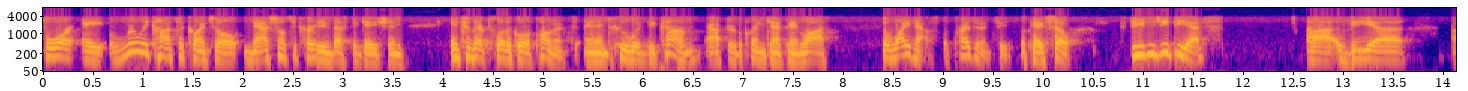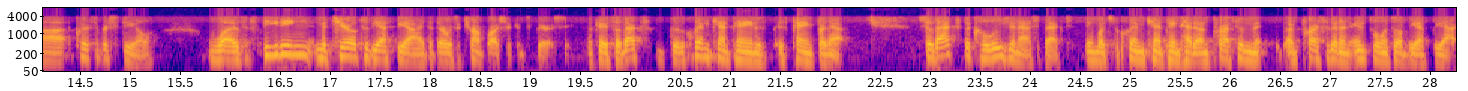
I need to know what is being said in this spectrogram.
for a really consequential national security investigation into their political opponents and who would become, after the Clinton campaign lost, the White House, the presidency. Okay, so Fusion GPS uh, via uh, Christopher Steele was feeding material to the FBI that there was a Trump Russia conspiracy. Okay, so that's the Clinton campaign is, is paying for that. So that's the collusion aspect in which the Clinton campaign had unprecedented, unprecedented influence over the FBI.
